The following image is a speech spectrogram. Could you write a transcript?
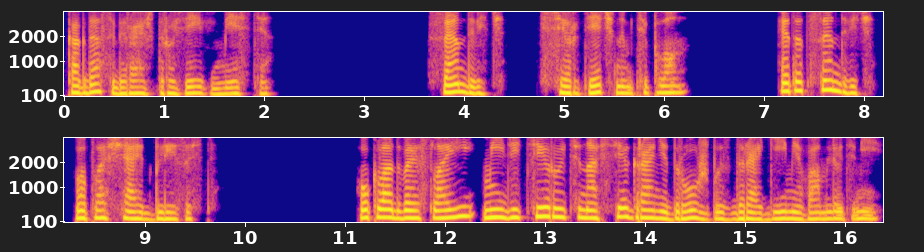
когда собираешь друзей вместе. Сэндвич с сердечным теплом. Этот сэндвич воплощает близость. Укладывая слои, медитируйте на все грани дружбы с дорогими вам людьми.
